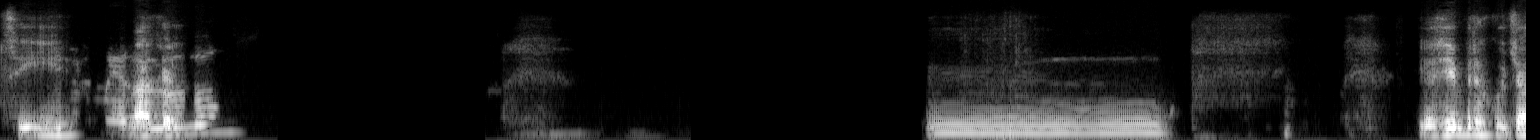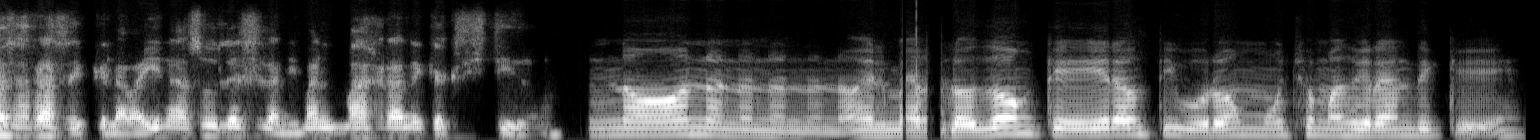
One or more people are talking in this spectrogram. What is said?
Sí, el megalodón, mm, yo siempre he escuchado esa frase, que la ballena azul es el animal más grande que ha existido, ¿no? no, no, no, no, no, el megalodón que era un tiburón mucho más grande que,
